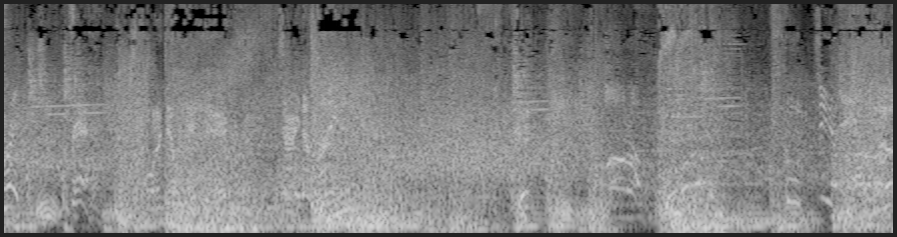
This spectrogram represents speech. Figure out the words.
避けろどうあ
